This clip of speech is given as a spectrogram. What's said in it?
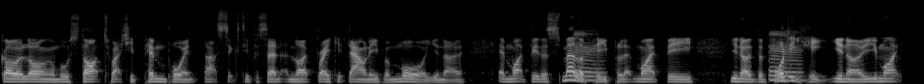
go along and we'll start to actually pinpoint that sixty percent and like break it down even more. You know, it might be the smell of Mm. people. It might be you know the body Mm. heat. You know, you might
